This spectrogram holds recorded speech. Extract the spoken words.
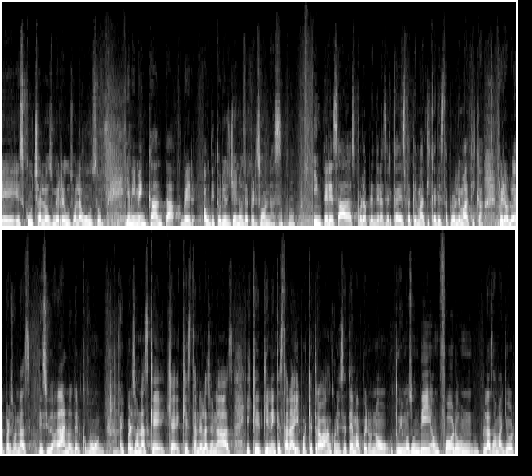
eh, Escúchalos, me rehuso al abuso, y a mí me encanta ver auditorios llenos de personas interesadas por aprender acerca de esta temática y de esta problemática, pero hablo de personas, de ciudadanos del común. Hay personas que, están relacionadas y que tienen que estar ahí porque trabajan con ese tema, pero no, tuvimos un día, un foro, un Plaza Mayor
